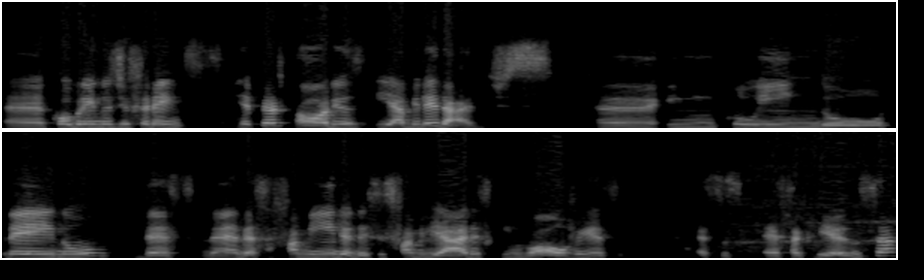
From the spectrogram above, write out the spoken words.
é, cobrindo diferentes repertórios e habilidades, é, incluindo treino desse, né, dessa família, desses familiares que envolvem esse, essa, essa criança,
